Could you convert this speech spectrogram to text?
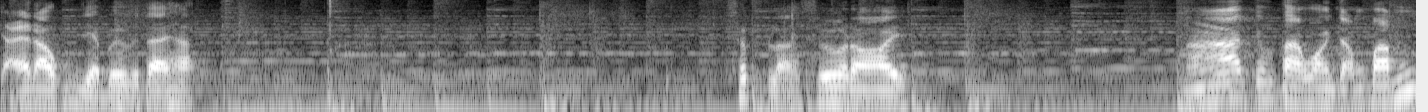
chạy đâu cũng về bbt hết. Súp là xưa rồi. Đó, chúng ta quan trọng bánh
